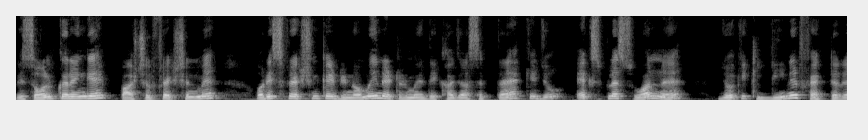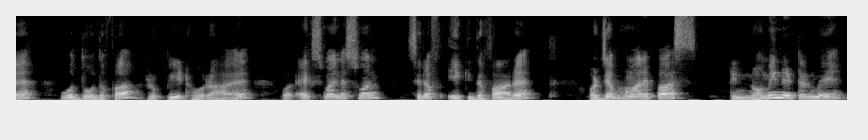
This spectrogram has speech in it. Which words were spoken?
रिजॉल्व करेंगे पार्शल फ्रैक्शन में और इस फ्रैक्शन के डिनोमिनेटर में देखा जा सकता है कि जो x प्लस वन है, जो कि लीनियर फैक्टर है, वो दो दफ़ा रिपीट हो रहा है और x माइनस वन सिर्फ़ एक ही दफ़ा आ रहा है। और जब हमारे पास डिनोमिनेटर में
